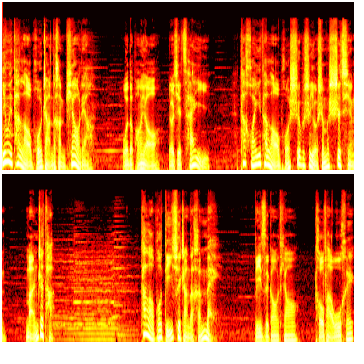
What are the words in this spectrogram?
因为他老婆长得很漂亮，我的朋友有些猜疑。他怀疑他老婆是不是有什么事情瞒着他。他老婆的确长得很美，鼻子高挑，头发乌黑，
